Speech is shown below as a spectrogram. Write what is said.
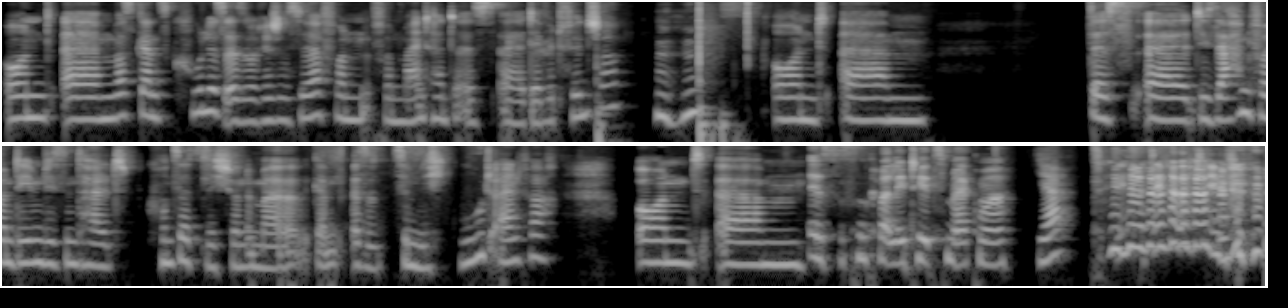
Und ähm, was ganz cool ist, also Regisseur von, von Mindhunter ist äh, David Fincher. Mhm. Und ähm, das, äh, die Sachen von dem, die sind halt grundsätzlich schon immer ganz, also ziemlich gut einfach. Und ähm, Ist es ein Qualitätsmerkmal? ja, definitiv.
